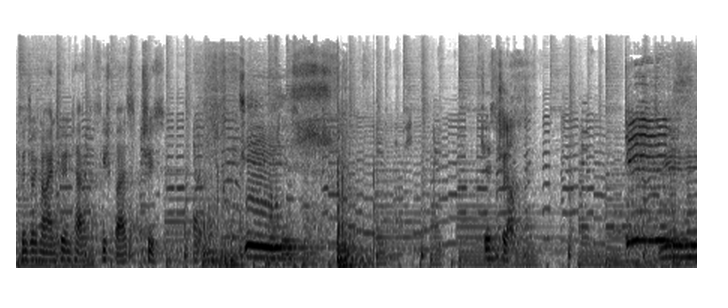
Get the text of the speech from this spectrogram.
ich wünsche euch noch einen schönen Tag. Viel Spaß. Tschüss. Tschüss. Tschüss. Tschüss. Tschüss. Jesus.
